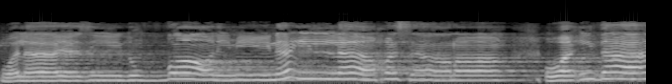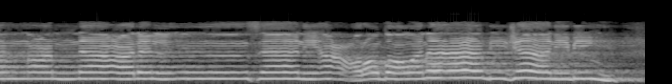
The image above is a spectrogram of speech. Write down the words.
وَلَا يَزِيدُ الظَّالِمِينَ إِلَّا خَسَارًا. وَإِذَا أَنْعَمْنَا عَلَى الْإِنسَانِ أَعْرَضَ وَنَأَىٰ بِجَانِبِهِ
